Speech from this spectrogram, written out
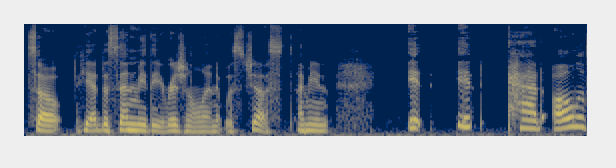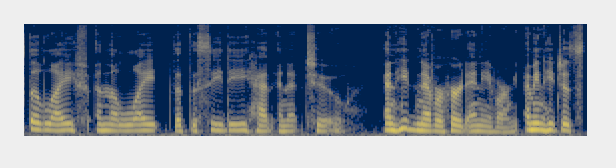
So he had to send me the original and it was just I mean it it had all of the life and the light that the CD had in it too and he'd never heard any of our i mean he just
